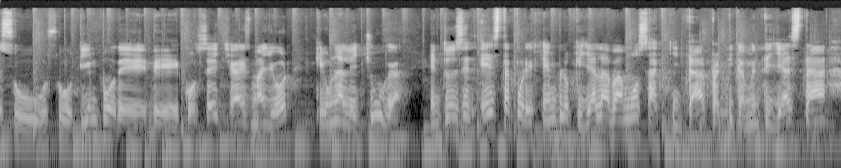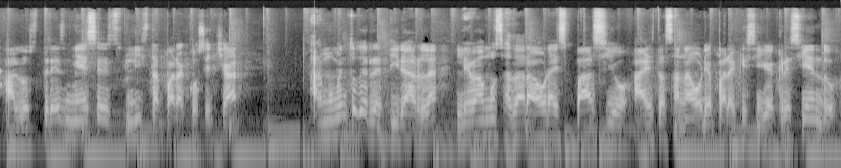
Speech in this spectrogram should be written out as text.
su, tiempo de, cosecha, es mayor que una lechuga. Entonces, esta, por ejemplo, que ya la vamos a quitar, prácticamente ya está a los tres meses lista para cosechar, al momento de retirarla, le vamos a dar ahora espacio a esta zanahoria para que siga creciendo.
